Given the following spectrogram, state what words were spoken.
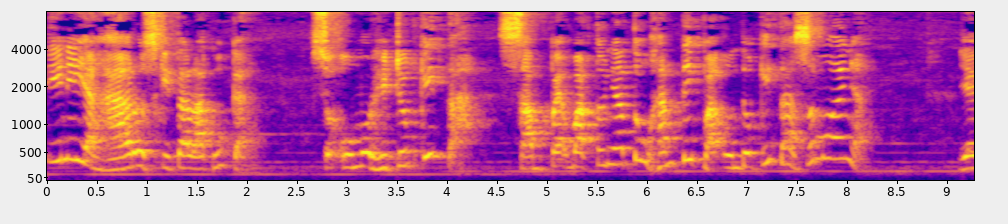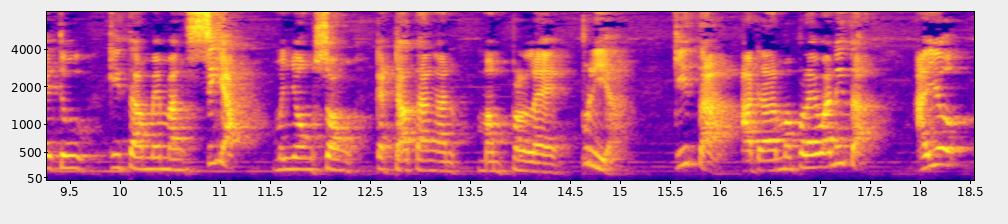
Ini yang harus kita lakukan seumur hidup kita sampai waktunya Tuhan tiba untuk kita semuanya. Yaitu kita memang siap menyongsong kedatangan mempelai pria. Kita adalah mempelai wanita. Ayo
